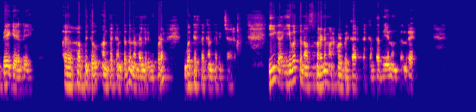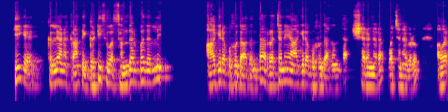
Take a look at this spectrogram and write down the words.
ಬೇಗೆಯಲ್ಲಿ ಹಬ್ಬಿತು ಅಂತಕ್ಕಂಥದ್ದು ನಮ್ಮೆಲ್ಲರಿಗೂ ಕೂಡ ಗೊತ್ತಿರ್ತಕ್ಕಂಥ ವಿಚಾರ. ಈಗ ಇವತ್ತು ನಾವು ಸ್ಮರಣೆ ಮಾಡ್ಕೊಳ್ಬೇಕಾಗಿರ್ತಕ್ಕಂಥದ್ದು ಏನು ಅಂತಂದ್ರೆ, ಹೀಗೆ ಕಲ್ಯಾಣ ಕ್ರಾಂತಿ ಘಟಿಸುವ ಸಂದರ್ಭದಲ್ಲಿ ಆಗಿರಬಹುದಾದಂಥ ರಚನೆ ಆಗಿರಬಹುದಾದಂಥ ಶರಣರ ವಚನಗಳು ಅವರ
